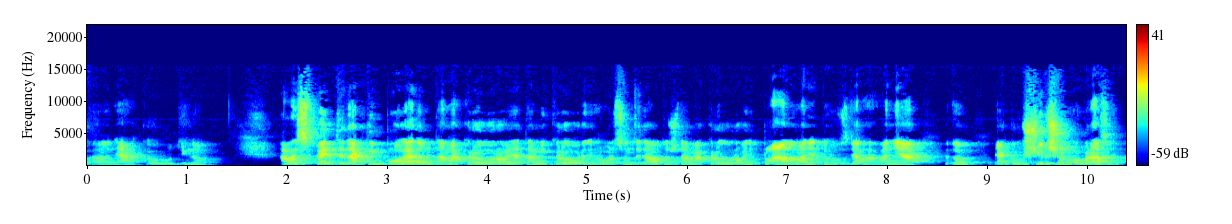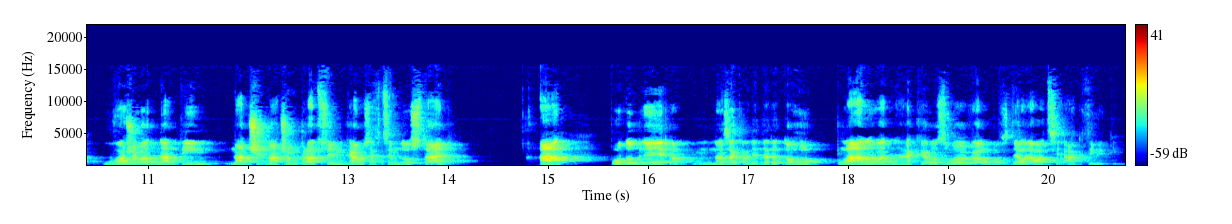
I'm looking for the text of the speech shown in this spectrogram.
e, nejakou rutinou. Ale späť teda k tým pohľadom, tá makroúroveň a tá mikroúroveň. Hovoril som teda o tom, že tá makroúroveň plánovania toho vzdelávania v tom nejakom širšom obraze. Uvažovať nad tým, na, či, na čom pracujem, kam sa chcem dostať a podobne a na základe teda toho plánovať nejaké rozvojové alebo vzdelávacie aktivity.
